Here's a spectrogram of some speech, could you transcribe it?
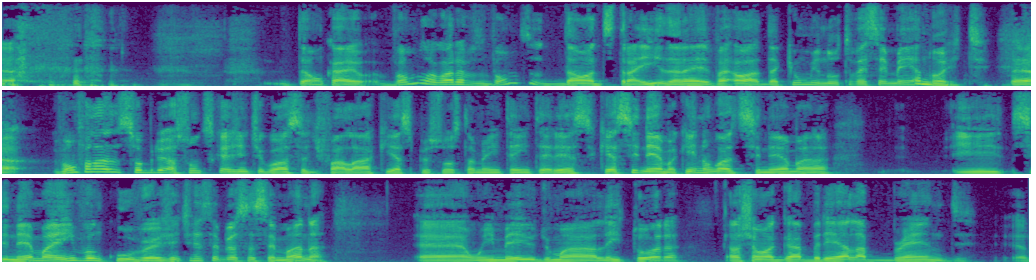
É. então, Caio, vamos agora, vamos dar uma distraída, né? Vai, ó, daqui um minuto vai ser meia-noite. É. Vamos falar sobre assuntos que a gente gosta de falar, que as pessoas também têm interesse, que é cinema. Quem não gosta de cinema, né? E cinema em Vancouver. A gente recebeu essa semana é, um e-mail de uma leitora, ela chama Gabriela Brand. Eu,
